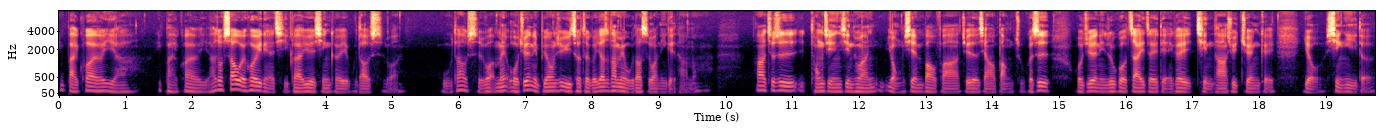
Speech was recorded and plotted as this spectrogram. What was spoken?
一百块而已啊，一百块而已。他说稍微会一点的乞丐，月薪可以五到十万，五到十万没？我觉得你不用去预测这个。要是他没有五到十万，你给他吗？他就是同情心突然涌现爆发，觉得想要帮助。可是我觉得你如果在意这一点，也可以请他去捐给有信义的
